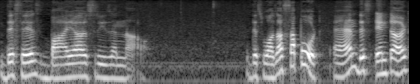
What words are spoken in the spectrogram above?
this is buyers reason now. This was a support and this entered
